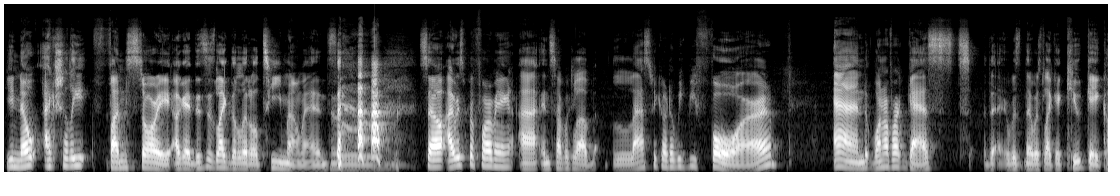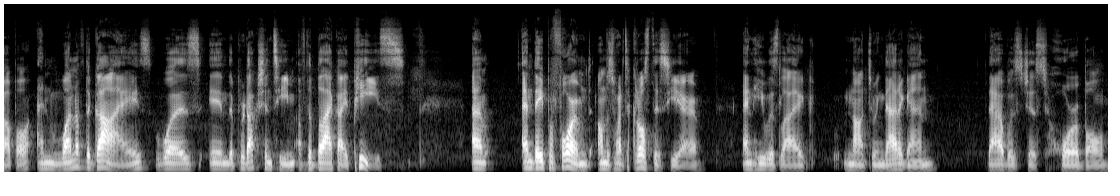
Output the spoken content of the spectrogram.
You know, actually, fun story. Okay, this is like the little tea moment. So I was performing uh, in Supper Club last week or the week before, and one of our guests, th- it was there was like a cute gay couple, and one of the guys was in the production team of the Black Eyed Peas, um, and they performed on the Zwarte Cross this year, and he was like, "Not doing that again." That was just horrible.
